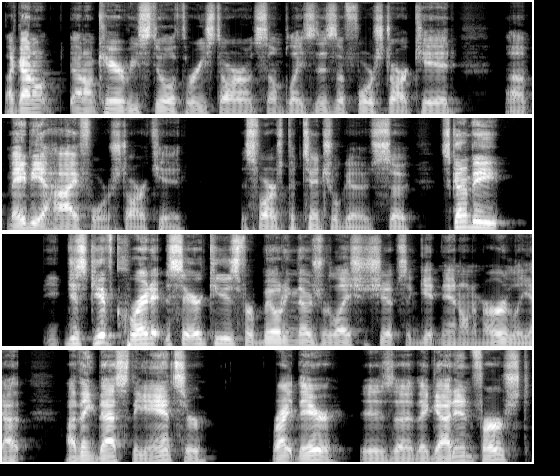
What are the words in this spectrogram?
like I don't, I don't care if he's still a three star at some places. This is a four star kid, uh, maybe a high four star kid as far as potential goes. So it's going to be just give credit to Syracuse for building those relationships and getting in on them early. I, I think that's the answer right there. Is uh, they got in first.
